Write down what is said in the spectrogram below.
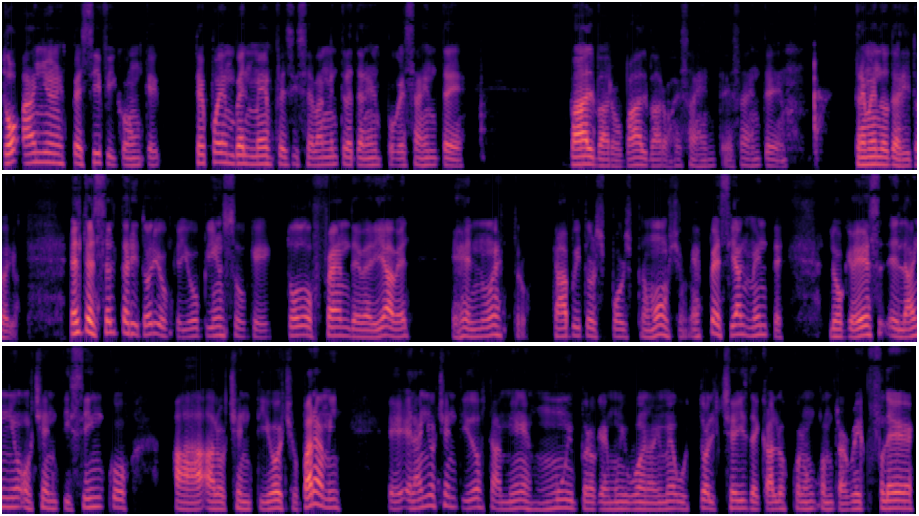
dos años en específico, aunque ustedes pueden ver Memphis y se van a entretener, porque esa gente, bárbaro, bárbaro, esa gente, esa gente, tremendo territorio. El tercer territorio que yo pienso que todo fan debería ver es el nuestro, Capital Sports Promotion, especialmente lo que es el año 85 al 88. Para mí, eh, el año 82 también es muy, pero que muy bueno. A mí me gustó el chase de Carlos Colón contra Ric Flair,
